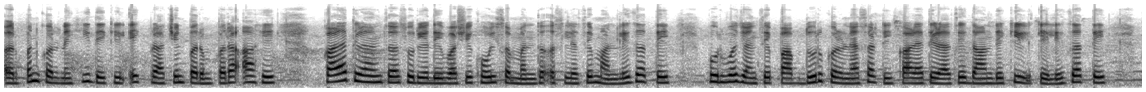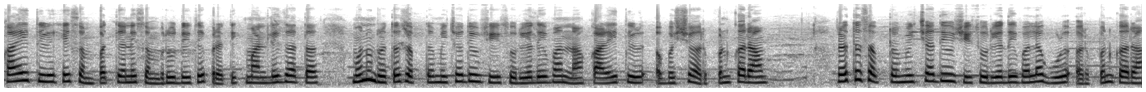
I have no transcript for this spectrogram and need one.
अर्पण करणे ही देखील एक प्राचीन परंपरा आहे. काळ्या तिळांचा सूर्यदेवाशी खोल संबंध असल्याचे मानले जाते. पूर्वजांचे पाप दूर करण्यासाठी काळ्या तिळाचे दान देखील केले जाते. काळे तिळ हे संपत्ती आणि समृद्धीचे प्रतीक मानले जातात. म्हणून रथसप्तमीच्या दिवशी सूर्यदेवांना काळे तिळ अवश्य अर्पण करा. रथसप्तमीच्या दिवशी सूर्यदेवाला गुळ अर्पण करा.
